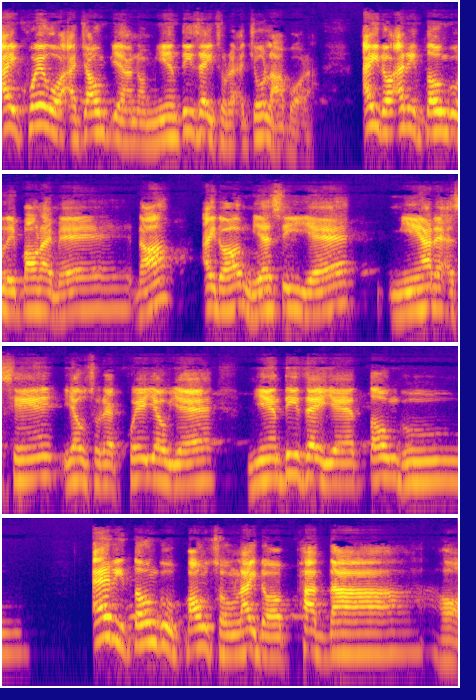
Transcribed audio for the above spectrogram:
အဲ့ခွေးကိုအကြောင်းပြန်တော့မြင်သိစိတ်ဆိုတဲ့အကျိုးလာပေါ်တာအဲ့တော့အဲ့ဒီသုံးခုလေးပေါင်းလိုက်မယ်နော် အဲ့တော့မျက်စိရဲ့မြင်ရတဲ့အစင်းရုပ်ဆိုတဲ့ခွေးရုပ်ရဲ့မြင်သိစိတ်ရဲ့သုံးခုအဲ့ဒီသုံးခုပေါင်းစုံလိုက်တော့ဖတ်တာဟော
